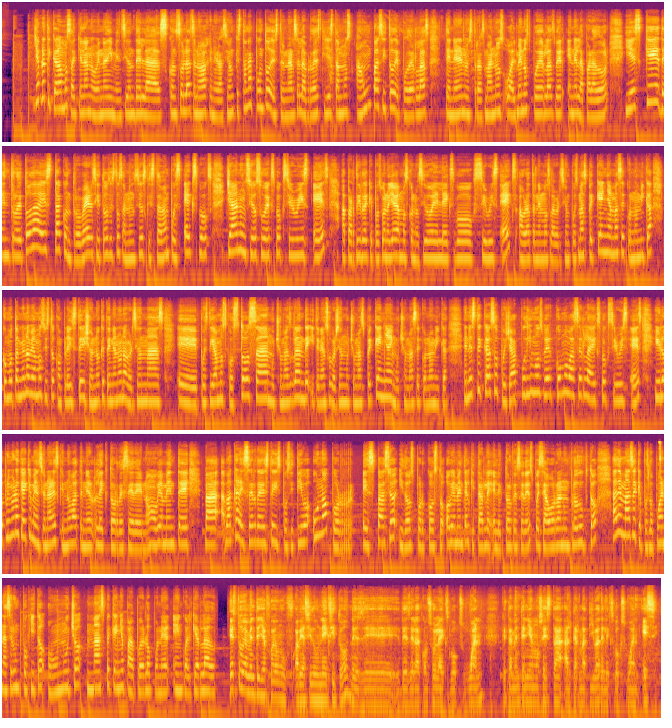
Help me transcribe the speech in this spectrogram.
Ya platicábamos aquí en la novena dimensión de las consolas de nueva generación que están a punto de estrenarse. La verdad es que ya estamos a un pasito de poderlas tener en nuestras manos o al menos poderlas ver en el aparador. Y es que dentro de toda esta controversia y todos estos anuncios que estaban, pues Xbox ya anunció su Xbox Series S a partir de que, pues bueno, ya habíamos conocido el Xbox Series X. Ahora tenemos la versión pues más pequeña, más económica, como también lo habíamos visto con PlayStation, ¿no? Que tenían una versión más, eh, pues digamos, costosa, mucho más grande y tenían su versión mucho más pequeña y mucho más económica. En este caso, pues ya pudimos ver cómo va a ser la Xbox Series S y lo primero que hay que mencionar es que no va a tener lector de CD, ¿no? Obviamente va, va a carecer de este dispositivo, uno por espacio y dos por costo. Obviamente al quitarle el lector de CDs, pues se ahorran un producto, además de que pues lo pueden hacer un poquito o un mucho más pequeño para poderlo poner en cualquier lado. Esto obviamente ya fue había sido un éxito desde, desde la consola Xbox One, que también teníamos esta alternativa del Xbox One S.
